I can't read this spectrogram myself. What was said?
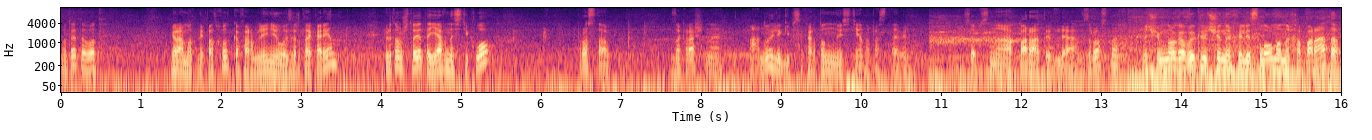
Вот это вот грамотный подход к оформлению лазертаг арен, при том, что это явно стекло, просто закрашенное. А, ну или гипсокартонные стены поставили. Собственно, аппараты для взрослых. Очень много выключенных или сломанных аппаратов.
